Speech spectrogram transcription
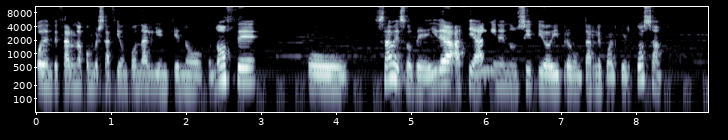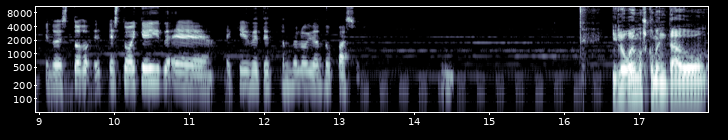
o de empezar una conversación con alguien que no conoce o, ¿sabes? O de ir hacia alguien en un sitio y preguntarle cualquier cosa. Entonces, todo e, esto hay que ir, eh, hay que ir detectándolo y dando pasos. Mm. Y luego hemos comentado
